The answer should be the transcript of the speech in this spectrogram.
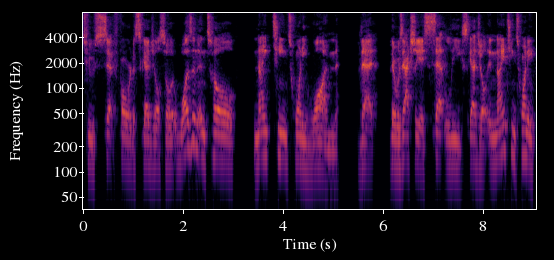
to set forward a schedule. So it wasn't until 1921 that there was actually a set league schedule. In 1920,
